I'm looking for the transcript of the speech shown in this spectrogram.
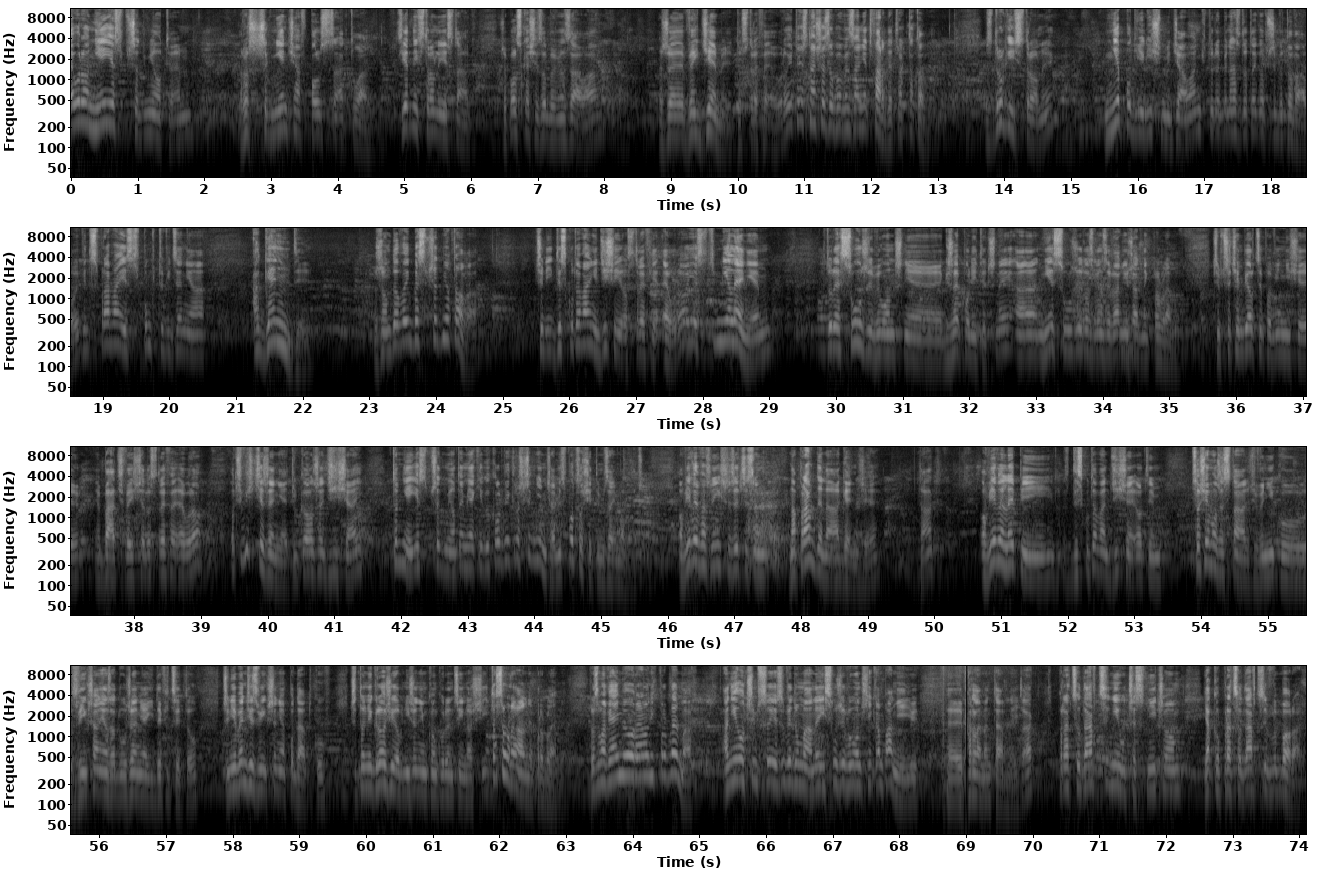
Euro nie jest przedmiotem rozstrzygnięcia w Polsce aktualnie. Z jednej strony jest tak, że Polska się zobowiązała, że wejdziemy do strefy euro i to jest nasze zobowiązanie twarde, traktatowe. Z drugiej strony nie podjęliśmy działań, które by nas do tego przygotowały, więc sprawa jest z punktu widzenia agendy rządowej bezprzedmiotowa. Czyli dyskutowanie dzisiaj o strefie euro jest mieleniem, które służy wyłącznie grze politycznej, a nie służy rozwiązywaniu żadnych problemów. Czy przedsiębiorcy powinni się bać wejścia do strefy euro? Oczywiście, że nie, tylko że dzisiaj to nie jest przedmiotem jakiegokolwiek rozstrzygnięcia, więc po co się tym zajmować? O wiele ważniejsze rzeczy są naprawdę na agendzie, tak? O wiele lepiej dyskutować dzisiaj o tym, co się może stać w wyniku zwiększania zadłużenia i deficytu, czy nie będzie zwiększenia podatków, czy to nie grozi obniżeniem konkurencyjności. I to są realne problemy. Rozmawiajmy o realnych problemach, a nie o czymś, co jest wydumane i służy wyłącznie kampanii e, parlamentarnej. Tak? Pracodawcy nie uczestniczą jako pracodawcy w wyborach.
